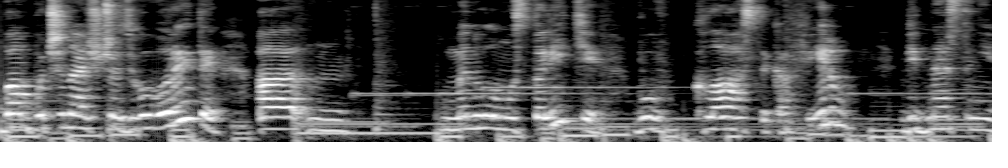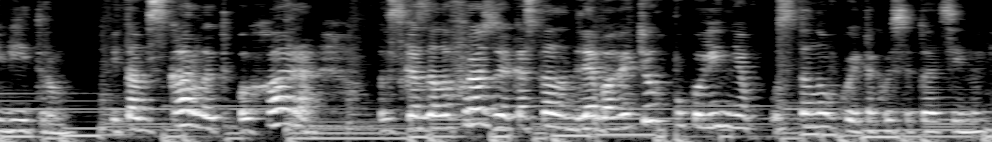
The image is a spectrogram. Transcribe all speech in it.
вам починають щось говорити, а в минулому столітті був класика фільм Віднесені вітром. І там Скарлетт О'Хара сказала фразу, яка стала для багатьох покоління установкою такою ситуаційною.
